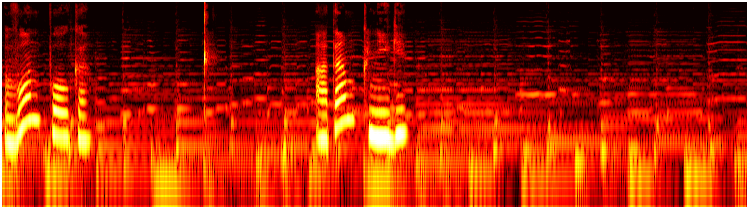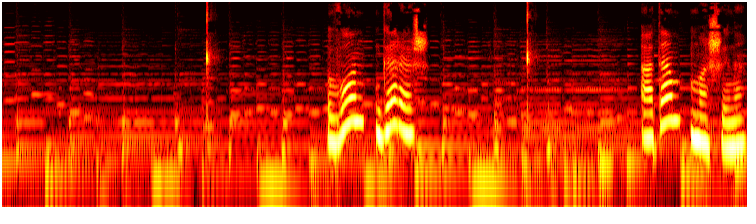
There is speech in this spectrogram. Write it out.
Вон полка. А там книги. Вон гараж. А там машина.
